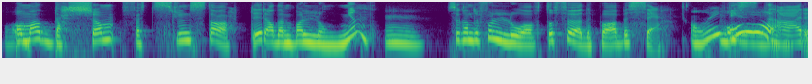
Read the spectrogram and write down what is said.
om at dersom fødselen starter av den ballongen, så kan du få lov til å føde på ABC. Oi! Hvis det er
